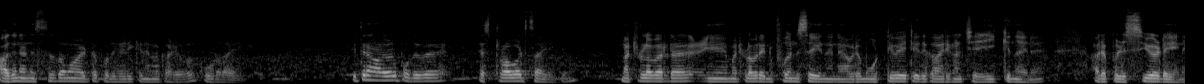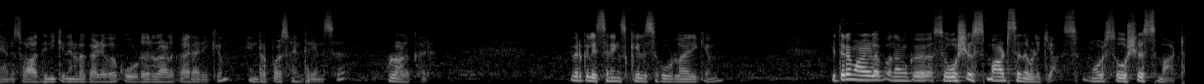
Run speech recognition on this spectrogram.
അതിനനുസൃതമായിട്ട് പ്രതികരിക്കുന്നതിനുള്ള കഴിവ് കൂടുതലായിരിക്കും. ഇത്തരം ആളുകൾ പൊതുവെ എക്സ്ട്രോവേർട്സ് ആയിരിക്കും. മറ്റുള്ളവരുടെ മറ്റുള്ളവരെ ഇൻഫ്ലുവൻസ് ചെയ്യുന്നതിന് അവരെ മോട്ടിവേറ്റ് ചെയ്ത് കാര്യങ്ങൾ ചെയ്യിക്കുന്നതിന് അവരെ പെർസ്യൂഡ് ചെയ്യുന്നതിന് അവരെ സ്വാധീനിക്കുന്നതിനുള്ള കഴിവ് കൂടുതലുള്ള ആൾക്കാരായിരിക്കും ഇന്റർപേഴ്സണൽ ഇന്റലിജൻസ് ഉള്ള ആൾക്കാർ. ഇവർക്ക് ലിസണിങ് സ്കിൽസ് കൂടുതലായിരിക്കും. ഇത്തരം ആളുകളെ നമുക്ക് സോഷ്യൽ സ്മാർട്ട്സ് എന്ന് വിളിക്കാം. സോഷ്യൽ സ്മാർട്ട്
